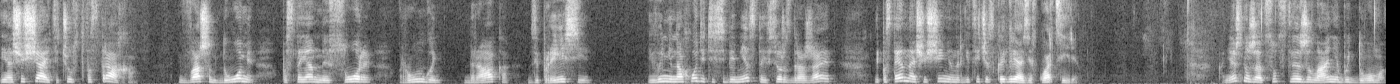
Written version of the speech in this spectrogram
и ощущаете чувство страха, в вашем доме постоянные ссоры, ругань, драка, депрессии – и вы не находите себе места, и все раздражает, и постоянное ощущение энергетической грязи в квартире. Конечно же, отсутствие желания быть дома.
